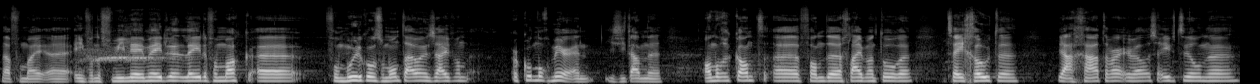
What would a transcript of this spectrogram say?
Nou, voor mij, eh, een van de familieleden van eh, vond moeilijk zijn mond te houden en zei van, er komt nog meer. En je ziet aan de andere kant eh, van de glijbaantoren twee grote ja, gaten waar er wel eens eventueel een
